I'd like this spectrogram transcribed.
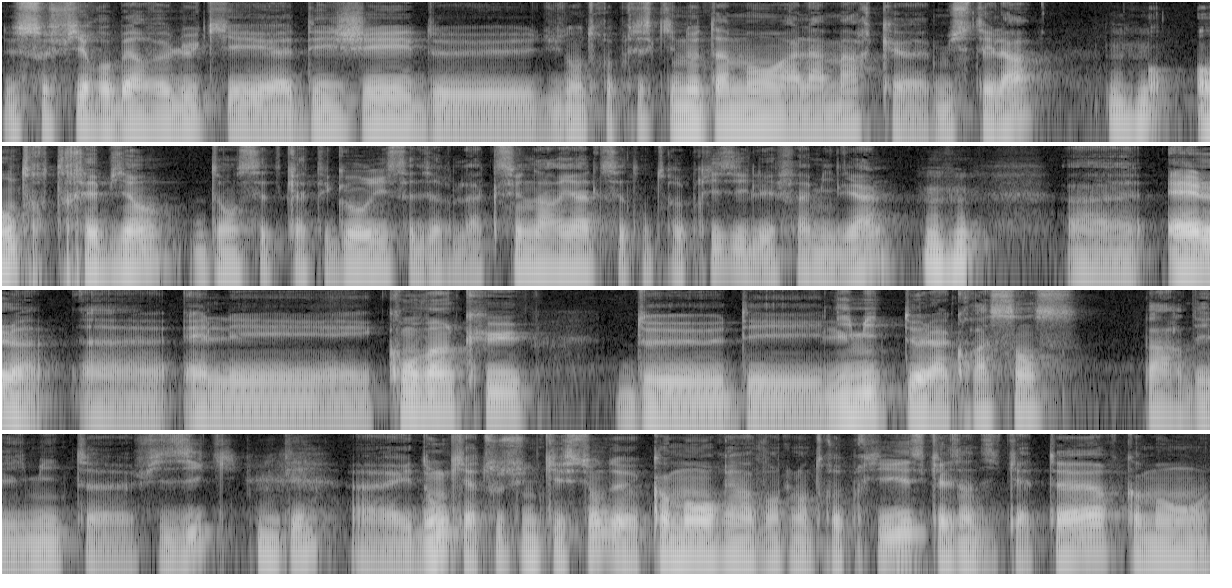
de Sophie Robert-Velu, qui est euh, DG d'une entreprise qui notamment a la marque Mustela, Mhm, en- entre très bien dans cette catégorie, c'est-à-dire l'actionnariat de cette entreprise, il est familial. mhm, Euh, elle, euh, elle est convaincue de, des limites de la croissance par des limites euh, physiques. Euh, et donc, il y a toute une question de comment on réinvente l'entreprise, quels indicateurs, comment on,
